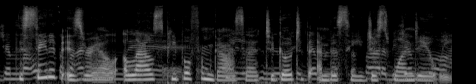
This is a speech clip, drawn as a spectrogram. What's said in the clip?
The state of Israel allows people from Gaza to go to the embassy just one day a week.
